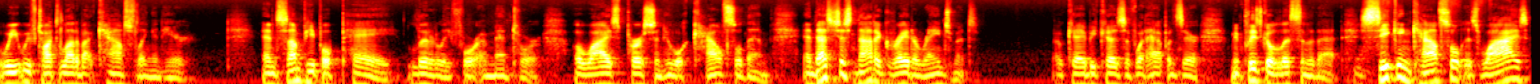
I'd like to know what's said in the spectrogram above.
We, we've talked a lot about counseling in here. And some people pay literally for a mentor, a wise person who will counsel them. And that's just not a great arrangement, okay, because of what happens there. I mean, please go listen to that. Seeking counsel is wise,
